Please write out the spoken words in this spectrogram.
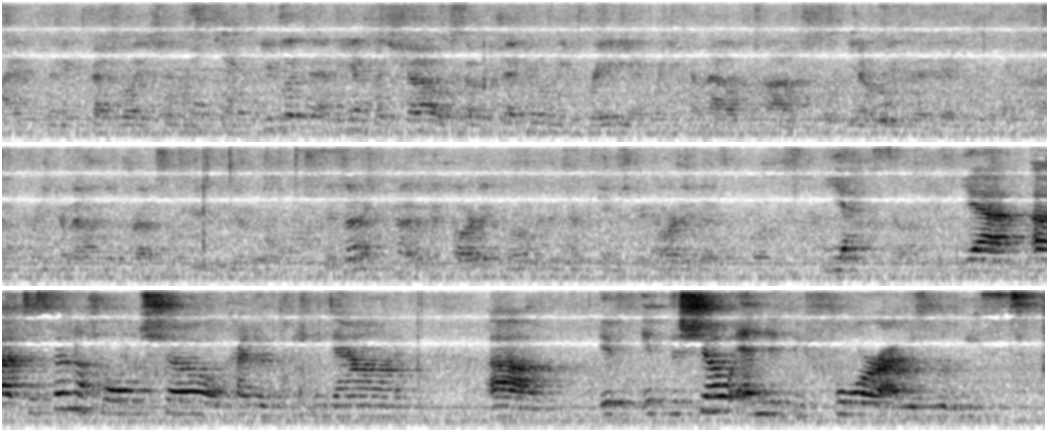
Hi, Vinny, congratulations. You looked at the end of the show so genuinely radiant when you come out, um, you know, in the, in, uh, when Is that kind of a cathartic moment? Is your team's cathartic as looks? Yes. Yeah, uh, to spend the whole show kind of beaten down. Um, if if the show ended before I was released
